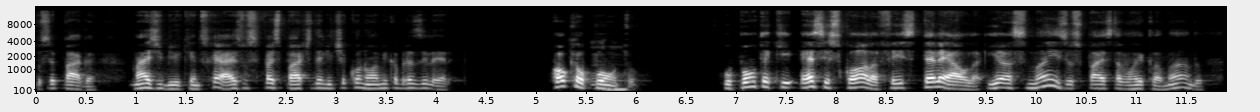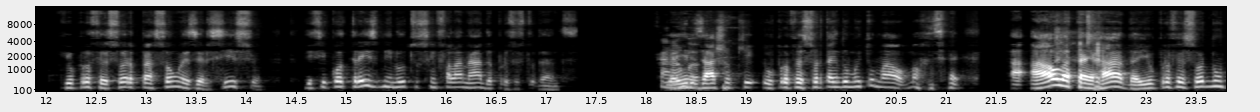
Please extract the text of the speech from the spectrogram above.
você paga mais de R$ 1.500, você faz parte da elite econômica brasileira. Qual que é o uhum. ponto? Uhum. O ponto é que essa escola fez teleaula e as mães e os pais estavam reclamando que o professor passou um exercício e ficou três minutos sem falar nada para os estudantes. Caramba. E aí eles acham que o professor está indo muito mal. A, aula está errada e o professor não.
